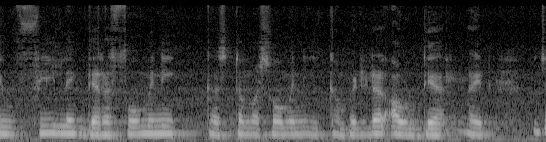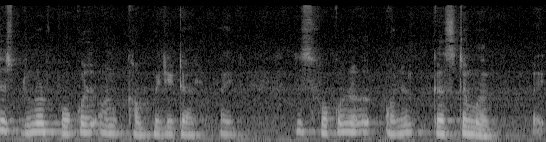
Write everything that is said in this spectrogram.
you feel like there are so many customers so many competitor out there right? You just do not focus on competitor right? Just focus on your customer right?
